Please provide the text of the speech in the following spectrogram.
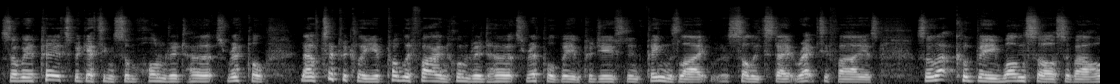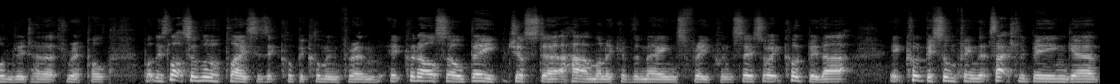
so we appear to be getting some 100 Hertz ripple. Now typically you probably find 100 Hertz ripple being produced in things like solid state rectifiers so that could be one source of our 100 Hertz ripple but there's lots of other places it could be coming from. It could also be just a harmonic of the mains frequency so it could be that it could be something that's actually being uh,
